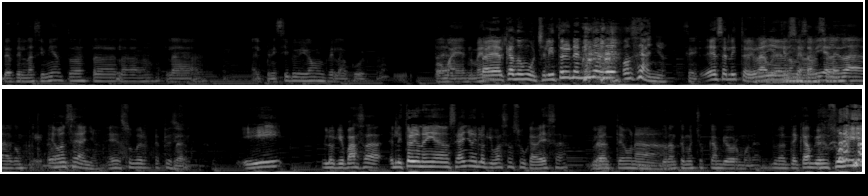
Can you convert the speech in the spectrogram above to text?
desde el nacimiento hasta la, la el principio, digamos, de la más- menos. Está abarcando mucho. La historia de una niña de 11 años. Sí. Esa es la historia. Una ¿Verdad? niña no 11 me sabía la 11 edad completa. Es 11 años. Es súper específico. Claro. Y lo que pasa... Es la historia de una niña de 11 años y lo que pasa en su cabeza durante una... Durante muchos cambios hormonales. durante cambios en su vida.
